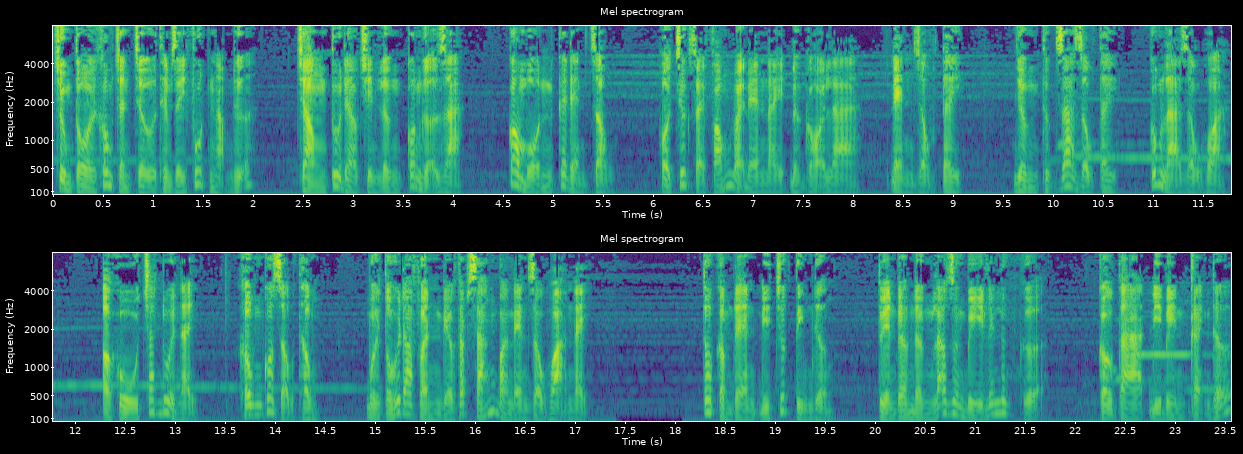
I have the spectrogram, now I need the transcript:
Chúng tôi không chần chừ thêm giây phút nào nữa. Trong tu đèo trên lưng con ngựa già có một cái đèn dầu. Hồi trước giải phóng loại đèn này được gọi là đèn dầu tây nhưng thực ra dầu tây cũng là dầu hỏa. Ở khu chăn nuôi này không có dầu thông, buổi tối đa phần đều thắp sáng bằng đèn dầu hỏa này. Tôi cầm đèn đi trước tìm đường, tuyển bèo nâng lão Dương Bì lên lưng cửa. Cậu ta đi bên cạnh đỡ,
